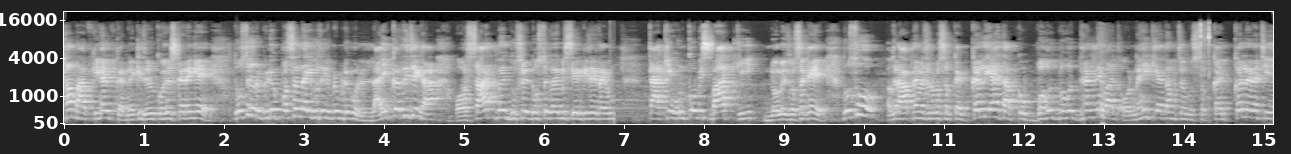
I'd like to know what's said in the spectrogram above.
हम आपकी हेल्प करने की ज़रूर कोशिश करेंगे। दोस्तों, अगर वीडियो पसंद आई हो तो वीडियो को लाइक कर दीजिएगा और साथ में दूसरे दोस्तों के साथ भी शेयर कीजिएगा ताकि उनको भी इस बात की नॉलेज हो सके। दोस्तों, अगर आपने मेरे चैनल को सब्सक्राइब कर लिया है तो आपको बहुत बहुत धन्यवाद। और नहीं किया तो हम चैनल को सब्सक्राइब कर लेना चाहिए,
